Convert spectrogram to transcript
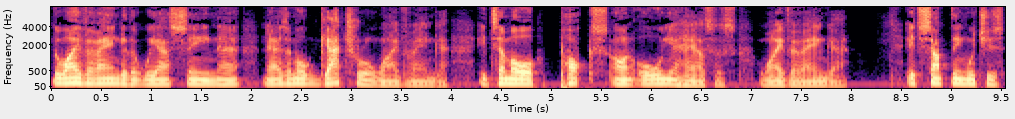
The wave of anger that we are seeing now, now is a more guttural wave of anger. It's a more pox on all your houses wave of anger. It's something which is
